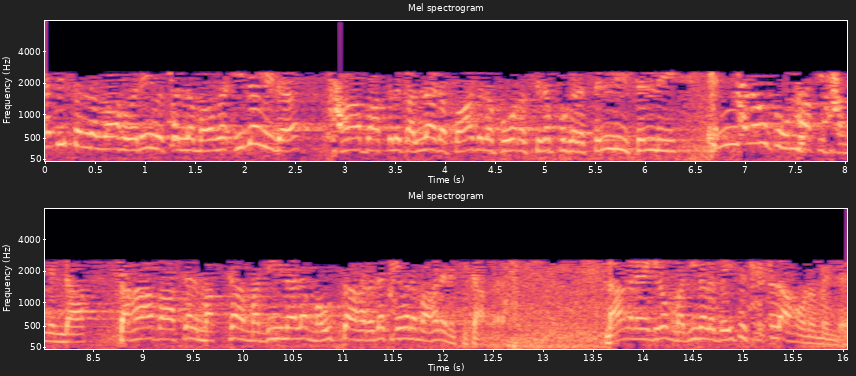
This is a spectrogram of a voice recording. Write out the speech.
நபி சொல்லாஹு வரைவ செல்லம் அவங்க இதை விட சஹாபாக்களுக்கு அல்லாட பாதல போற சிறப்புகளை செல்லி செல்லி எந்த அளவுக்கு உண்டாக்கிட்டாங்கடா சஹாபாக்கள் மக்கா மதீனால மவுத்தாகிறத கேவலமாக நினைச்சிட்டாங்க. நாங்க நினைக்கிறோம் மதீனால போயிட்டு செட்டில் ஆகணும் என்று.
